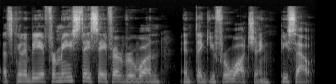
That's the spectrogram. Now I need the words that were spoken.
That's going to be it for me. Stay safe, everyone, and thank you for watching. Peace out.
